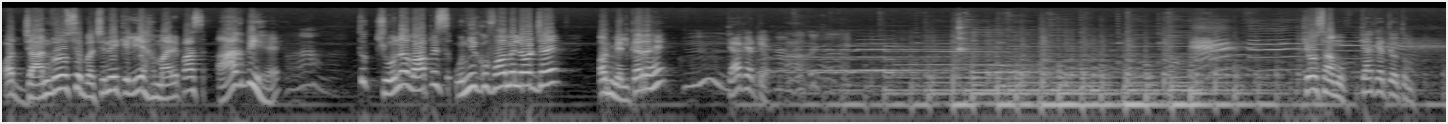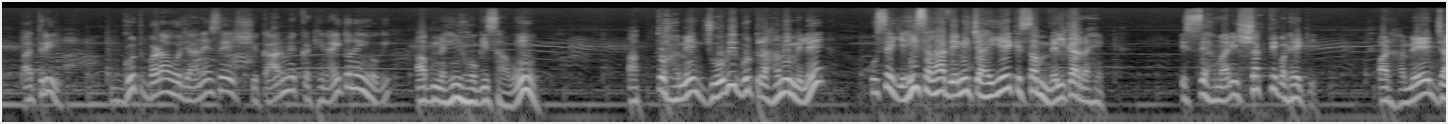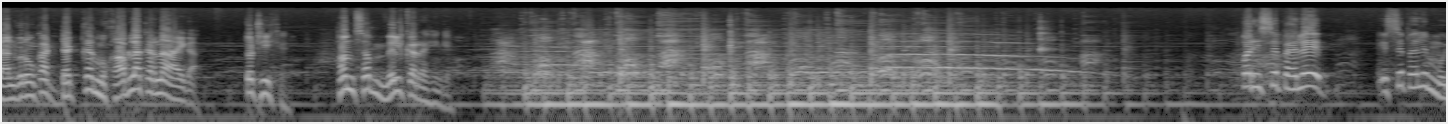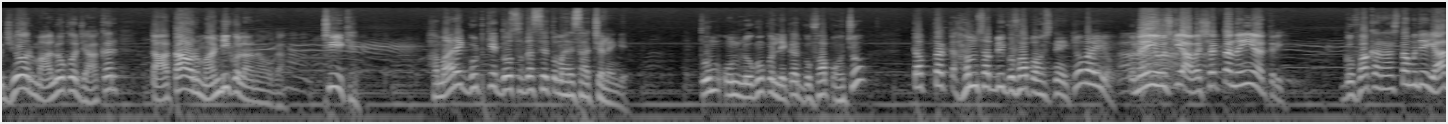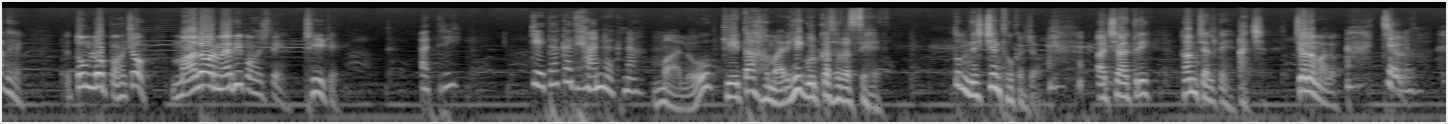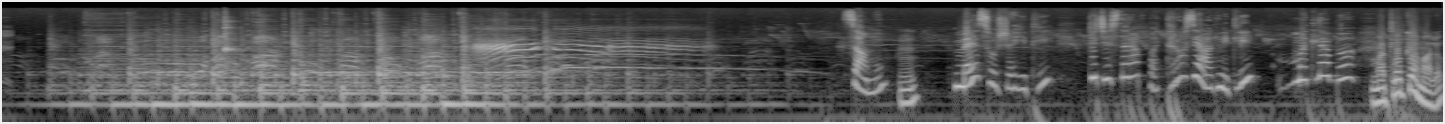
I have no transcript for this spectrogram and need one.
और जानवरों से बचने के लिए हमारे पास आग भी है तो क्यों ना वापस उन्हीं गुफाओं में लौट जाएँ और मिलकर रहें? क्या कहते हो। क्यों सामू क्या कहते हो तुम? अत्री गुट बड़ा हो जाने से शिकार में कठिनाई तो नहीं होगी? अब नहीं होगी सामू। अब तो हमें जो भी गुट राह में मिले उसे यही सलाह देनी चाहिए कि सब मिलकर रहें। इससे हमारी शक्ति बढ़ेगी और हमें जानवरों का डटकर मुकाबला करना आएगा। तो ठीक है हम सब मिलकर रहेंगे। पर इससे पहले इससे पहले मुझे और मालो को जाकर ताता और मांडी को लाना होगा। ठीक है हमारे गुट के दो सदस्य तुम्हारे साथ चलेंगे। तुम उन लोगों को लेकर गुफा पहुंचो तब तक हम सब भी गुफा पहुँचते हैं। क्यों भाइयों? नहीं उसकी आवश्यकता नहीं है अत्री गुफा का रास्ता मुझे याद है। तुम लोग पहुंचो मालो और मैं भी पहुँचते हैं। ठीक है। अत्री केता का ध्यान रखना। मालो केता हमारे ही गुट का सदस्य है। तुम निश्चिंत होकर जाओ। अच्छा अत्री हम चलते हैं। अच्छा चलो मालो। चलो। सामू मैं सोच रही थी कि जिस तरह पत्थरों से आग निकली मतलब मतलब क्या मालो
